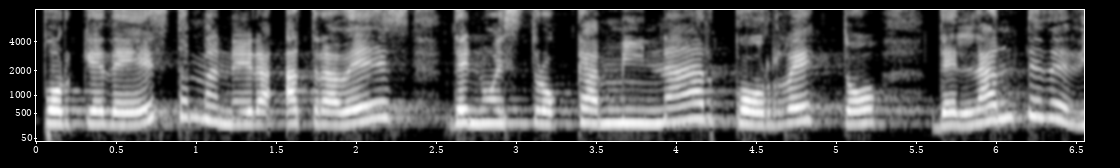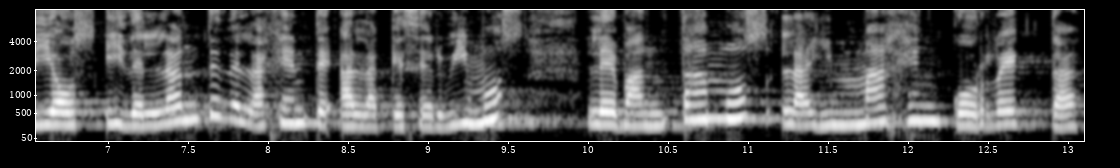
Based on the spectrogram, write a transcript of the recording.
Porque de esta manera, a través de nuestro caminar correcto delante de Dios y delante de la gente a la que servimos, levantamos la imagen correcta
